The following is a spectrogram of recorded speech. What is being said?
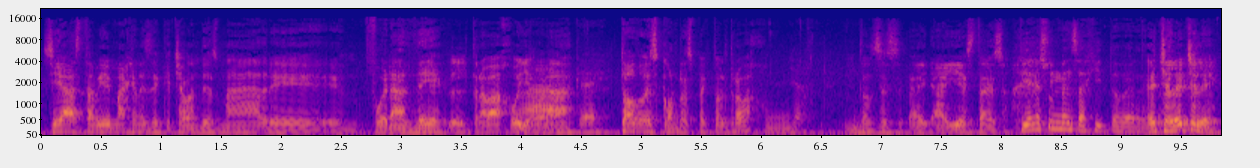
sí hasta había imágenes de que echaban desmadre eh, fuera del trabajo y Ah, ahora todo es con respecto al trabajo. Entonces ahí, ahí está eso. Tienes un mensajito verde. Échale, échale.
